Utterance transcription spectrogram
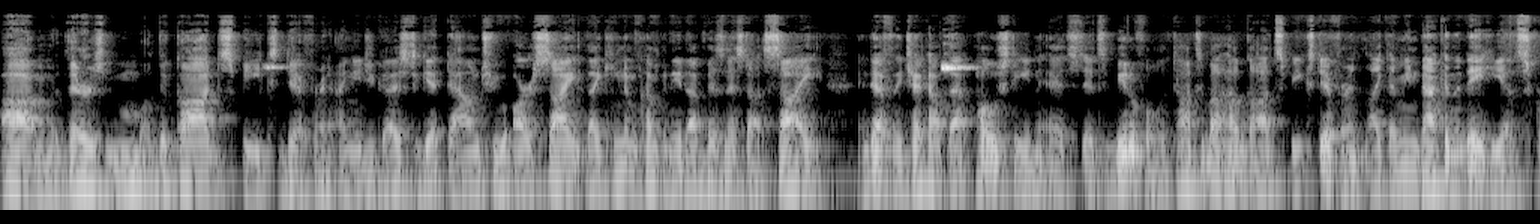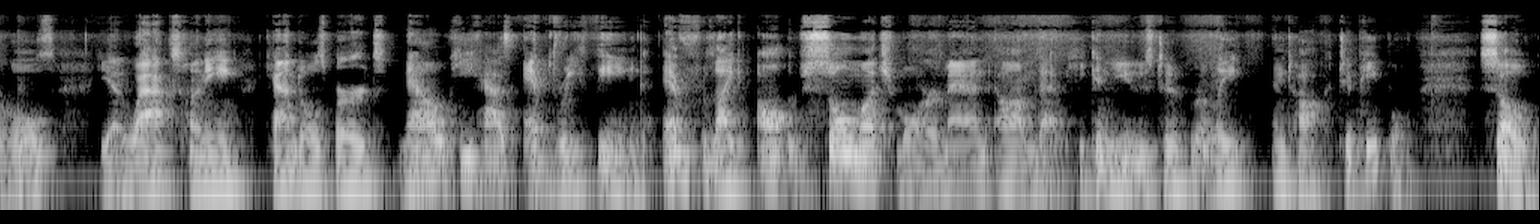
Um, there's the God speaks different. I need you guys to get down to our site, thy and definitely check out that posting. It's it's beautiful. It talks about how God speaks different. Like I mean, back in the day, he had scrolls, he had wax, honey, candles, birds. Now he has everything, every like all so much more, man, um, that he can use to relate and talk to people. So,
